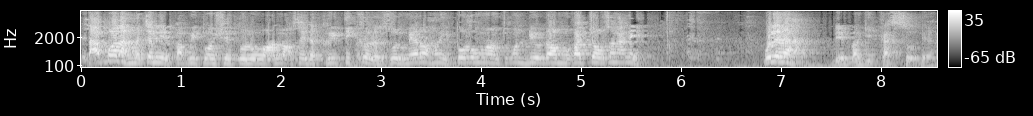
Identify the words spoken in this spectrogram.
tak apalah macam ni. Tapi tuan syekh tolong anak saya dah critical zon merah ni tolonglah mana dia dah mengacau sangat ni. Bolehlah dia bagi kasut dia.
